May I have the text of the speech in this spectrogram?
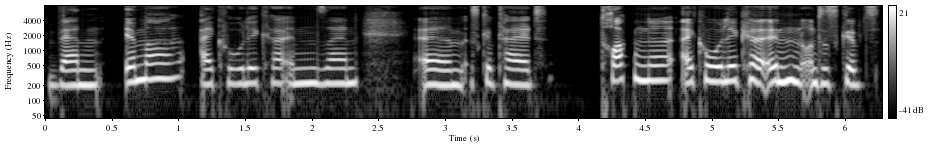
werden immer AlkoholikerInnen sein. Ähm, es gibt halt trockene AlkoholikerInnen und es gibt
